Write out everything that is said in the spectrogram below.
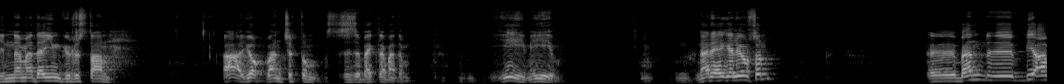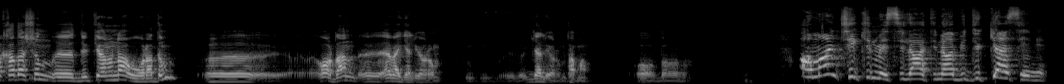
Dinlemedeyim Gülistan. Ha yok ben çıktım. Sizi beklemedim. İyiyim iyiyim. Nereye geliyorsun? Ee, ben e, bir arkadaşın e, dükkanına uğradım. Ee, oradan e, eve geliyorum. Geliyorum tamam. Oldu. Aman çekilme Silahattin abi dükkan senin.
